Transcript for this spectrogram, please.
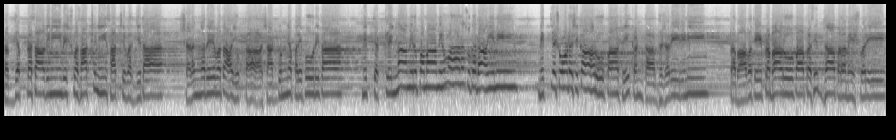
सद्यप्रसादिनी विश्वसाक्षिणी साक्षिवर्जिता। षडङ्गदेवतायुक्ता षड्गुण्यपरिपूरिता। नित्यक्लिन्ना निरुपमा निर्वाणसुखदायिनी। नित्यषोडशिकारूपा श्रीकण्ठार्धशरीरिणी प्रभावते प्रभारूपा प्रसिद्धा परमेश्वरी।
